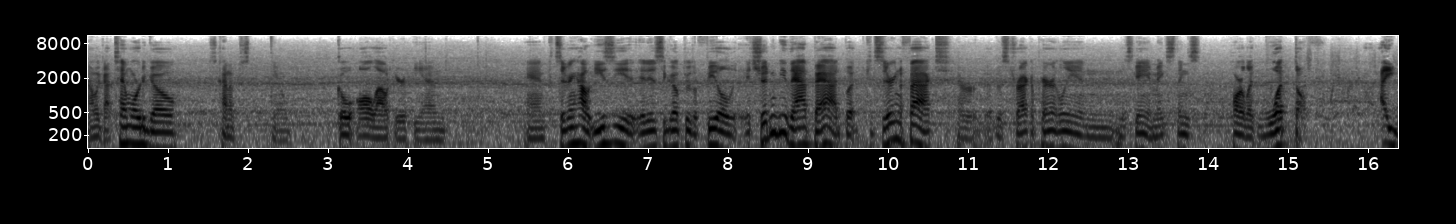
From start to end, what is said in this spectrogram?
now we got 10 more to go. Just kind of just, you know, go all out here at the end. And considering how easy it is to go through the field, it shouldn't be that bad, but considering the fact, or this track apparently in this game makes things hard, like what the I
